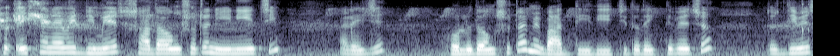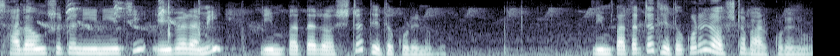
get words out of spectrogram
তো এখানে আমি ডিমের সাদা অংশটা নিয়ে নিয়েছি, আর এই যে হলুদ অংশটা আমি বাদ দিয়ে দিয়েছি, তো দেখতে পেয়েছ? তো ডিমের সাদা অংশটা নিয়ে নিয়েছি এবার আমি নিম পাতার রসটা থেতো করে নেব। নিম পাতাটা থেতো করে রসটা বার করে নেব।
